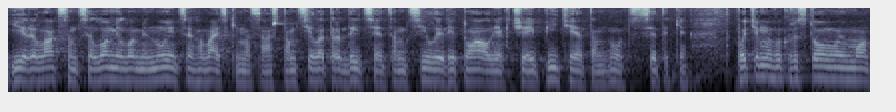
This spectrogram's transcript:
і релаксом. Це ломі ломі нуї, це гавайський масаж. Там ціла традиція, там цілий ритуал, як чайпітія, там ну все таке. Потім ми використовуємо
